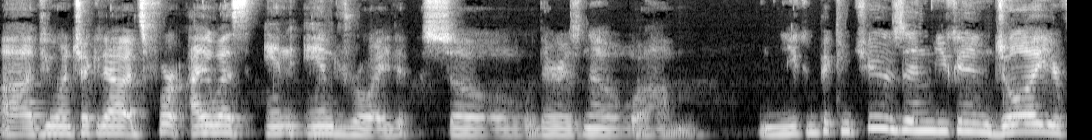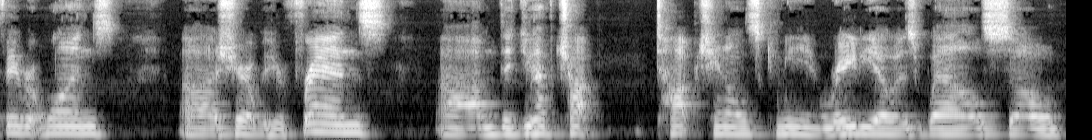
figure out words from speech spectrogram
uh, if you want to check it out, it's for iOS and Android. So there is no um, you can pick and choose and you can enjoy your favorite ones uh, share it with your friends um, they do have top top channels comedian radio as well so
